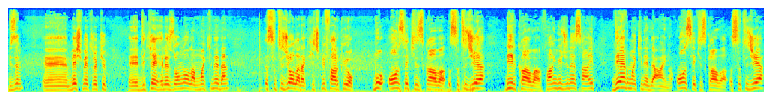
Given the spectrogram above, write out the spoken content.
Bizim 5 metreküp e, dikey helezonlu olan makineden ısıtıcı olarak hiçbir farkı yok. Bu 18 kahva ısıtıcıya 1 kahva fan gücüne sahip. Diğer makine de aynı. 18 kahva ısıtıcıya,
